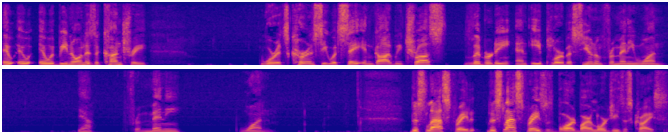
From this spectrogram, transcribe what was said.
It, it, it would be known as a country where its currency would say, In God we trust, liberty, and e pluribus unum, from many one. Yeah, from many one. This last phrase, this last phrase was barred by our Lord Jesus Christ.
